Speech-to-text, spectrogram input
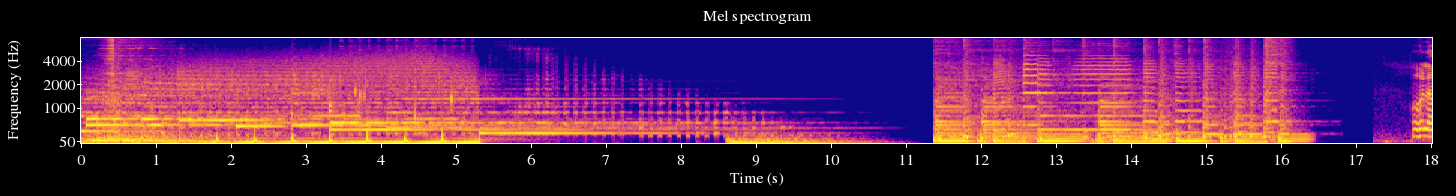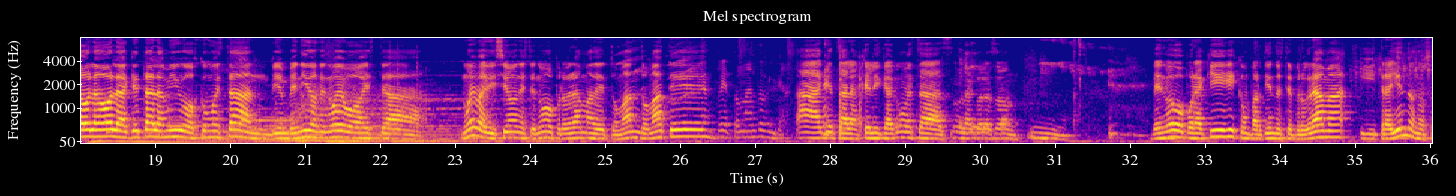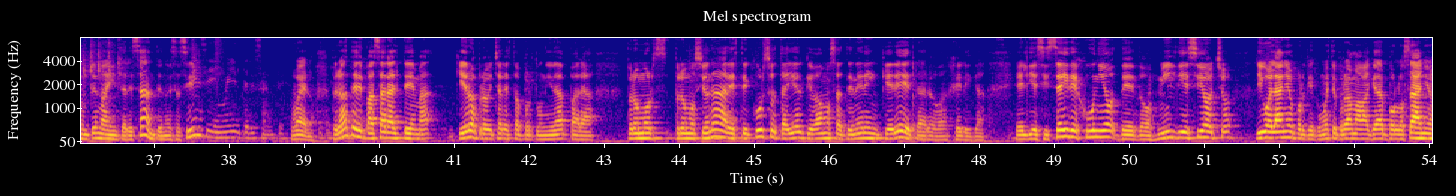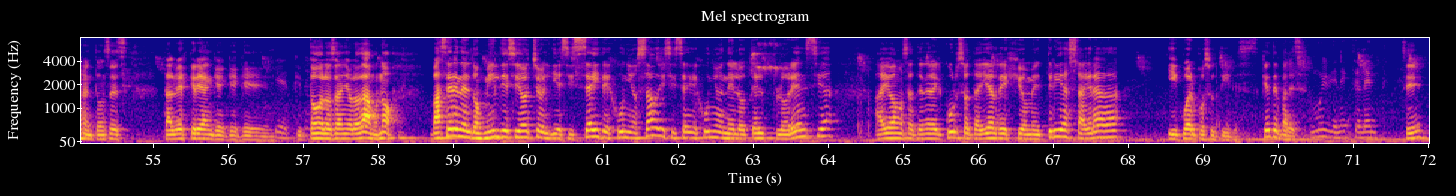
Hola, hola, hola, ¿qué tal amigos? ¿Cómo están? Bienvenidos de nuevo a esta nueva edición, este nuevo programa de Tomando Mate. Retomando vida. Ah, ¿qué tal Angélica? ¿Cómo estás? Hola corazón. De nuevo por aquí compartiendo este programa y trayéndonos un tema interesante, ¿no es así? Sí, muy interesante. Bueno, pero antes de pasar al tema, quiero aprovechar esta oportunidad para promocionar este curso taller que vamos a tener en Querétaro, Angélica, el 16 de junio de 2018. Digo el año porque como este programa va a quedar por los años, entonces tal vez crean que, que, todos los años lo damos. No, va a ser en el 2018, el 16 de junio, sábado 16 de junio, en el Hotel Florencia. Ahí vamos a tener el curso taller de Geometría Sagrada y Cuerpos Sutiles. ¿Qué te parece? Muy bien, excelente. ¿Sí?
